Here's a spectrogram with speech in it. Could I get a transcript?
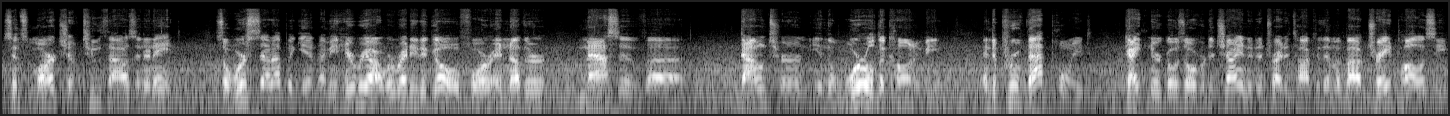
Since March of 2008. So we're set up again. I mean, here we are. We're ready to go for another massive uh, downturn in the world economy. And to prove that point, Geithner goes over to China to try to talk to them about trade policy,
